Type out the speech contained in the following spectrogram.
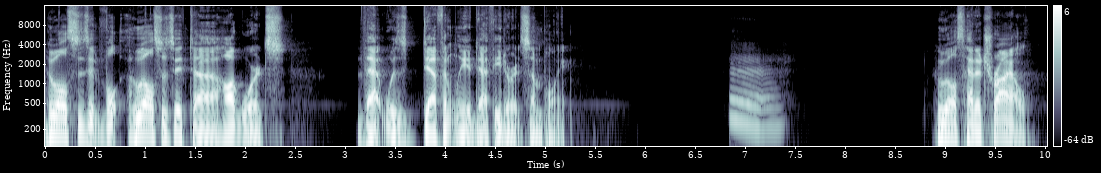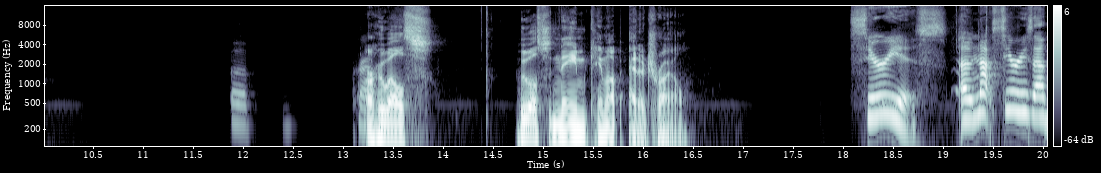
Who else is it? Who else is it? uh, Hogwarts that was definitely a Death Eater at some point? Hmm. Who else had a trial? Uh, Or who else? Who else's name came up at a trial? Sirius. Uh, not Sirius. Uh,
